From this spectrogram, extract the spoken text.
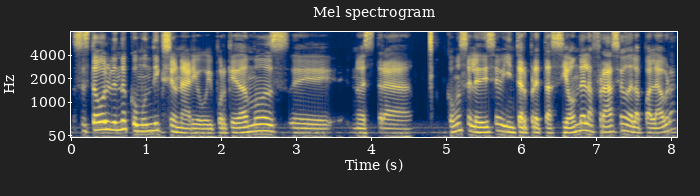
se está volviendo como un diccionario, güey, porque damos eh, nuestra, ¿cómo se le dice? Interpretación de la frase o de la palabra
